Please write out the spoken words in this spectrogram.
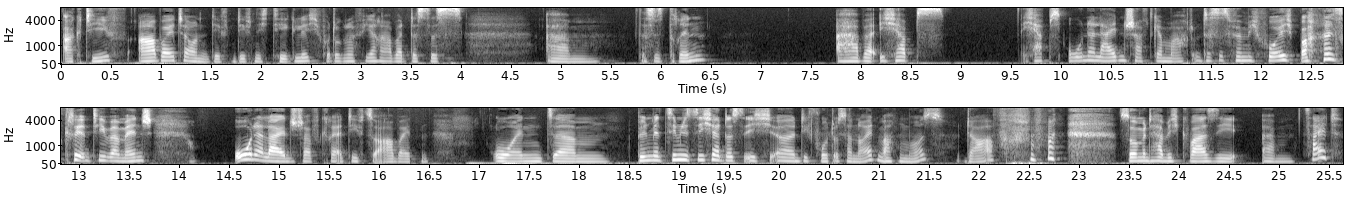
aktiv arbeite und definitiv nicht täglich fotografiere, aber das ist, ähm, das ist drin. Aber ich habe es ich habe es ohne Leidenschaft gemacht und das ist für mich furchtbar als kreativer Mensch, ohne Leidenschaft kreativ zu arbeiten. Und ähm, bin mir ziemlich sicher, dass ich äh, die Fotos erneut machen muss, darf. Somit habe ich quasi ähm, Zeit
